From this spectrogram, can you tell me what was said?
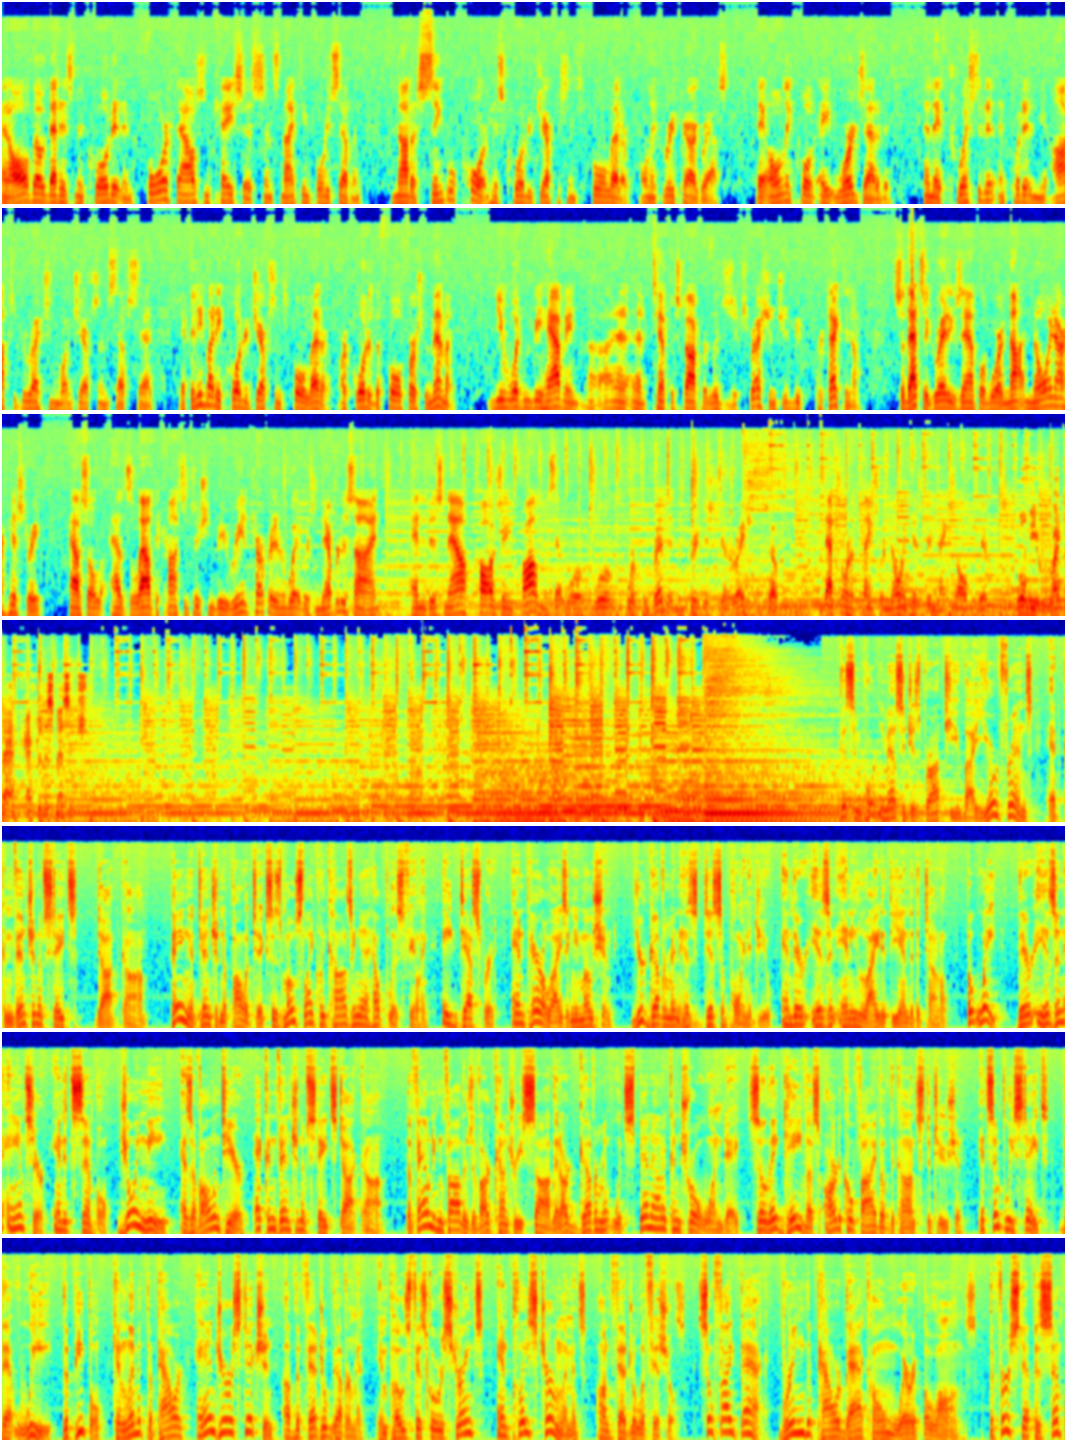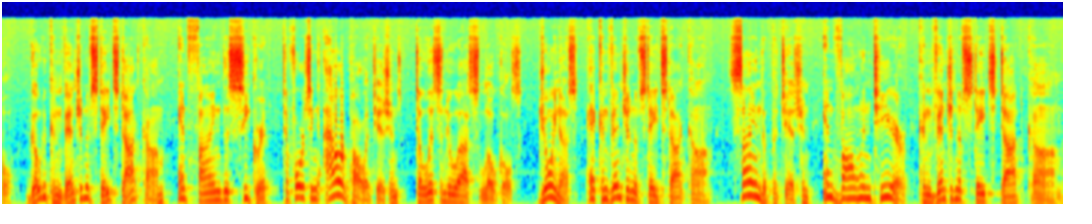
and although that has been quoted in 4,000 cases since 1947, not a single court has quoted Jefferson's full letter, only three paragraphs. They only quote eight words out of it, and they've twisted it and put it in the opposite direction of what Jefferson himself said. If anybody quoted Jefferson's full letter or quoted the full First Amendment, you wouldn't be having uh, an, an attempt to stop religious expressions. You'd be protecting them. So that's a great example of where not knowing our history has, has allowed the Constitution to be reinterpreted in a way it was never designed, and it is now causing problems that were, were, were prevented in previous generations. So that's one of the things where knowing history makes all the difference. We'll be right back after this message. This important message is brought to you by your friends at conventionofstates.com. Paying attention to politics is most likely causing a helpless feeling, a desperate and paralyzing emotion. Your government has disappointed you, and there isn't any light at the end of the tunnel. But wait, there is an answer, and it's simple. Join me as a volunteer at conventionofstates.com. The founding fathers of our country saw that our government would spin out of control one day, so they gave us Article 5 of the Constitution. It simply states that we, the people, can limit the power and jurisdiction of the federal government, impose fiscal restraints, and place term limits on federal officials. So fight back. Bring the power back home where it belongs. The first step is simple go to conventionofstates.com and find the secret to forcing our politicians to listen to us locals. Join us at conventionofstates.com. Sign the petition and volunteer. Conventionofstates.com.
